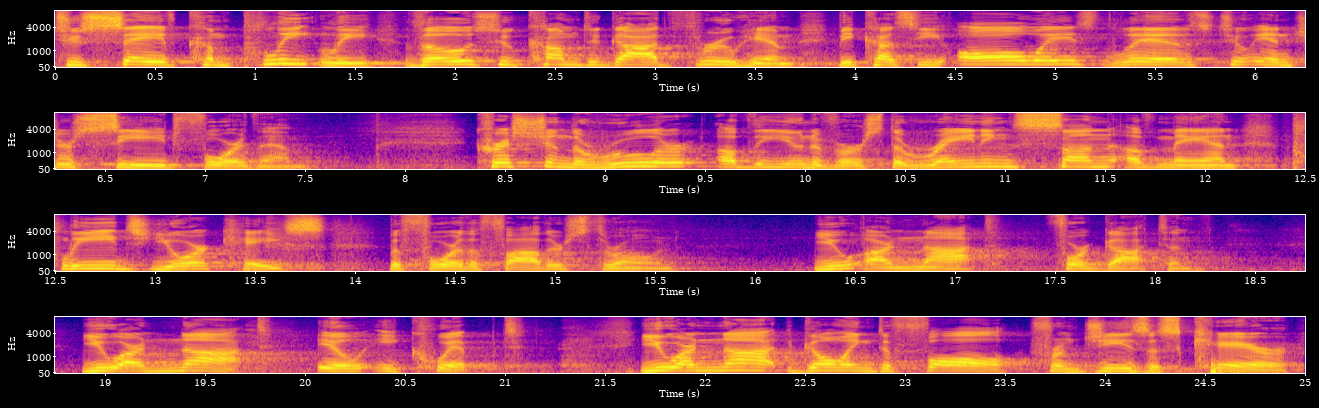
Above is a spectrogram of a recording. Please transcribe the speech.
to save completely those who come to God through him because he always lives to intercede for them. Christian, the ruler of the universe, the reigning Son of Man, pleads your case before the Father's throne. You are not forgotten. You are not ill equipped. You are not going to fall from Jesus' care.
